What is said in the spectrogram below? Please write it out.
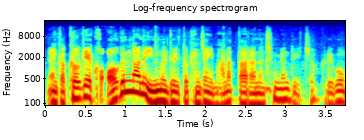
그러니까 거기에 어긋나는 인물들이 또 굉장히 많았다라는 측면도 있죠. 그리고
